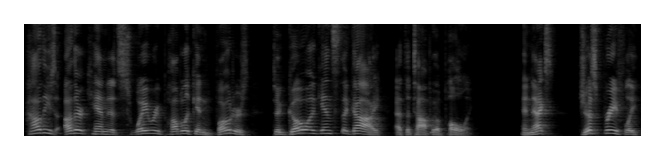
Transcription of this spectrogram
how these other candidates sway Republican voters to go against the guy at the top of the polling. And next, just briefly,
